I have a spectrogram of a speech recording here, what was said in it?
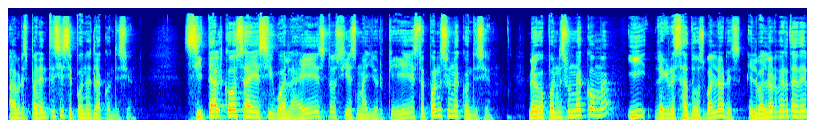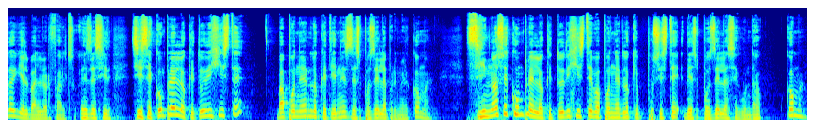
abres paréntesis y pones la condición. Si tal cosa es igual a esto, si es mayor que esto, pones una condición. Luego pones una coma y regresa dos valores, el valor verdadero y el valor falso. Es decir, si se cumple lo que tú dijiste, va a poner lo que tienes después de la primera coma. Si no se cumple lo que tú dijiste, va a poner lo que pusiste después de la segunda coma.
